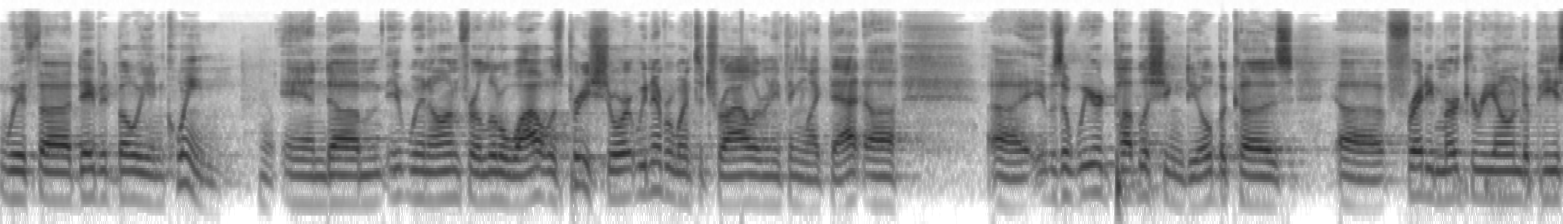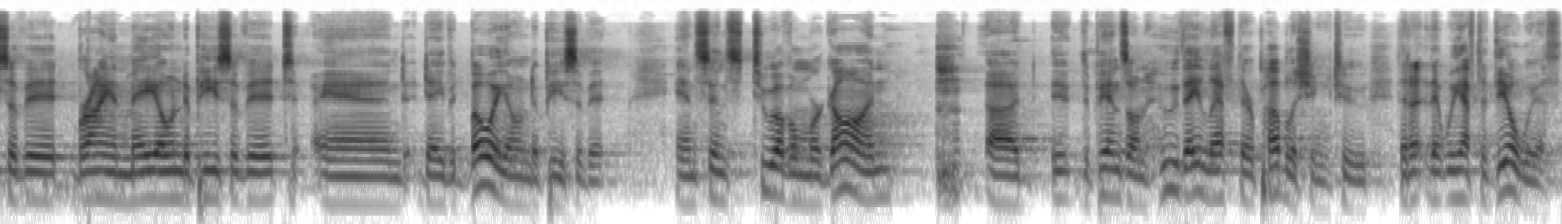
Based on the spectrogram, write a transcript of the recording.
with uh, David Bowie and Queen. And um, it went on for a little while. It was pretty short. We never went to trial or anything like that. Uh, uh, it was a weird publishing deal because uh, Freddie Mercury owned a piece of it, Brian May owned a piece of it, and David Bowie owned a piece of it. And since two of them were gone, uh, it depends on who they left their publishing to that, that we have to deal with.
